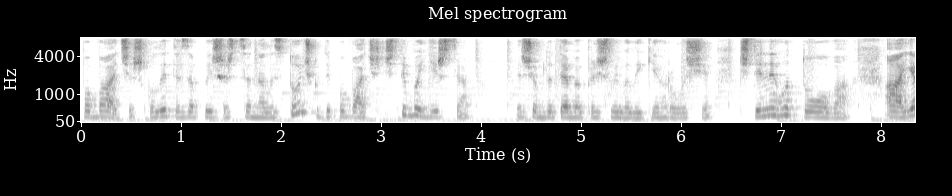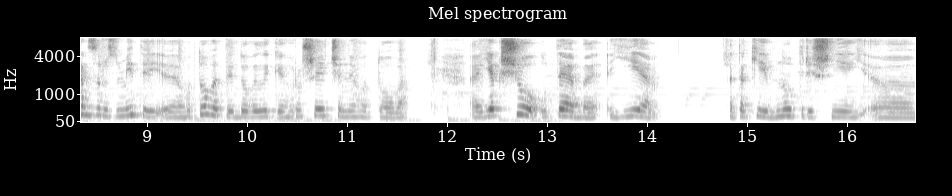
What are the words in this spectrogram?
побачиш. Коли ти запишеш це на листочку, ти побачиш, чи ти боїшся. Щоб до тебе прийшли великі гроші, чи ти не готова. А як зрозуміти, е, готова ти до великих грошей чи не готова? Е, Якщо у тебе є такий внутрішній е,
